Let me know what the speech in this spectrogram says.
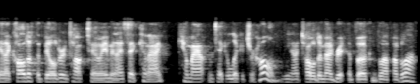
And I called up the builder and talked to him, and I said, "Can I come out and take a look at your home?" You know, I told him I'd written a book and blah blah blah.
